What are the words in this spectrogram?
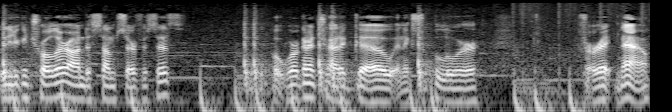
with your controller onto some surfaces. But we're gonna try to go and explore for right now.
